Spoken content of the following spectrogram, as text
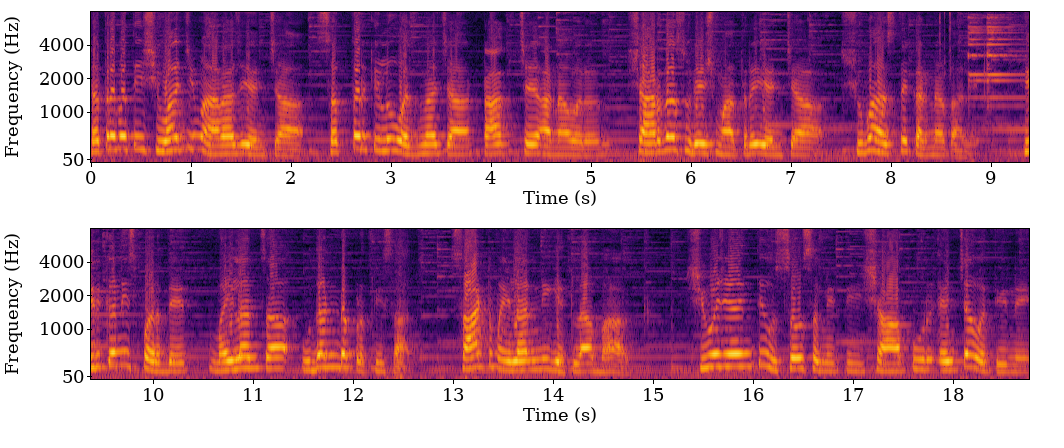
छत्रपती शिवाजी महाराज यांच्या सत्तर किलो वजनाच्या टाकचे अनावरण शारदा सुरेश म्हात्रे यांच्या शुभ हस्ते करण्यात आले. हिरकणी स्पर्धेत महिलांचा उदंड प्रतिसाद. साठ महिलांनी घेतला भाग. शिवजयंती उत्सव समिती शहापूर यांच्या वतीने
